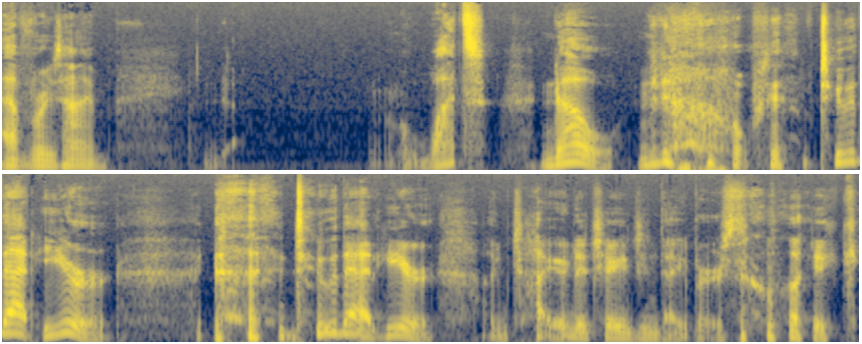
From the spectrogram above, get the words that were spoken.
Every time. What? No, no, do that here. do that here. I'm tired of changing diapers. like,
